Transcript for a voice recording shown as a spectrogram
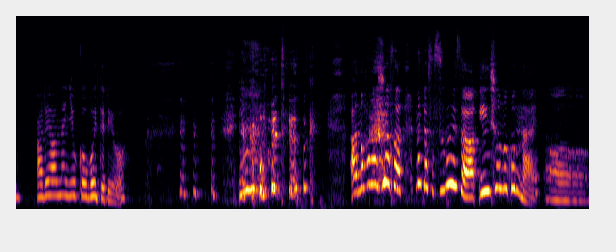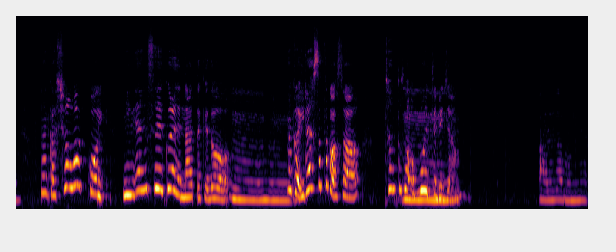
ん。あれはねよく覚えてるよ。覚えてるのか。あの話はさなんかさすごいさ印象残んない？あなんか小学校2年生ぐらいで習ったけどあ、うん。なんかイラストとかさちゃんとさ覚えてるじゃうん。あれだもんね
